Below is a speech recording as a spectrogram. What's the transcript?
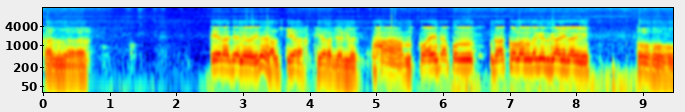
काल अं, तेरा जानेवारी ना? काल तेरा तेरा जानेवारी. हा पॉइंट आपण दाखवला आणि लगेच गाडी लागली. हो हो हो.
